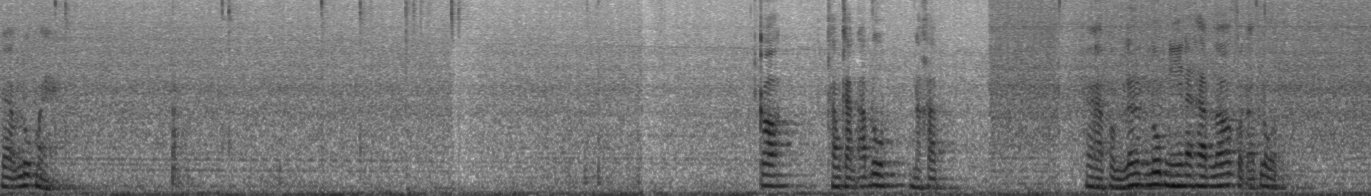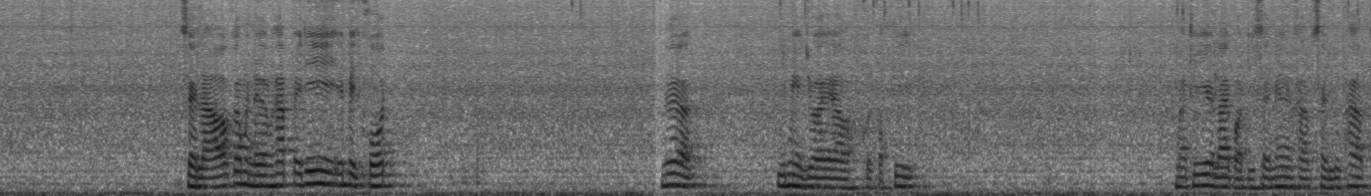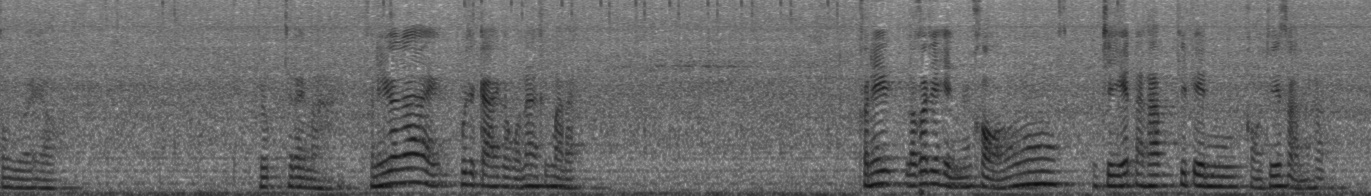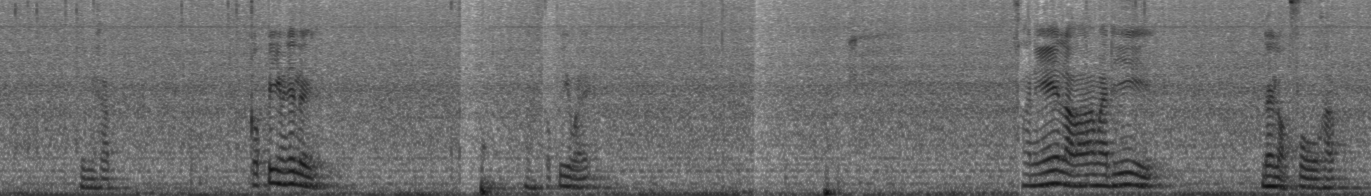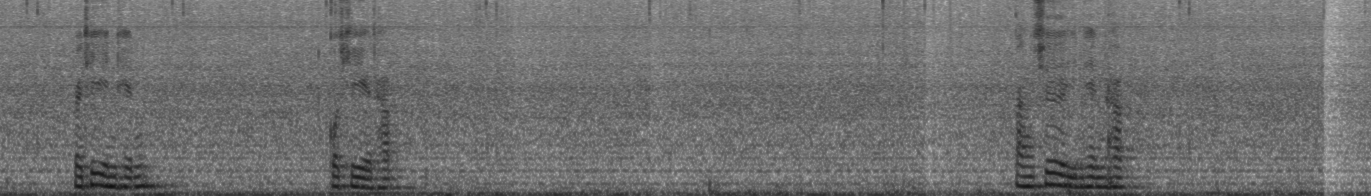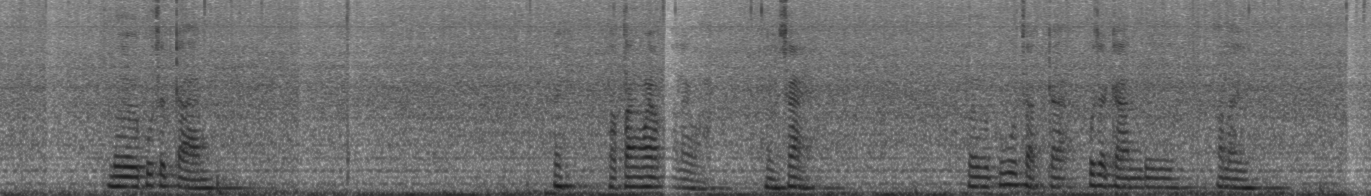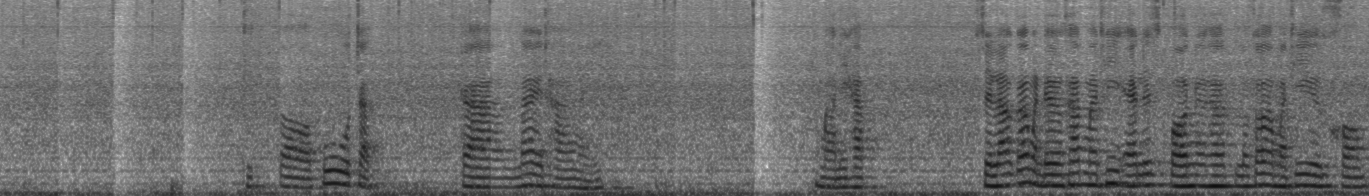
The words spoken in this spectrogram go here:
แบบรูปใหม่ ก็ทำการอัพรูปนะครับผมเลือกรูปนี้นะครับ แล้วก็กดอัพโหลด เสร็จแล้วก็เหมือนเดิมครับ ไปที่ embed code เลือก image url กด copy มาที่ Line Board Designer ครับ ใส่รูปภาพตรง URL ปึ๊บจะได้มาคราวนี้ก็ได้ผู้จัดการกับหัวหน้าขึ้นมาแล้วคราวนี้เราก็จะเห็นของ GS นะครับ ที่เป็นของ JSON นะครับเห็นไหมครับ Copy ไม่ได้เลย Copy ไว้ คราวนี้เราเอามาที่ Dialog Flow ครับ ไปที่ intent กด create ครับ ตั้งชื่อ intent ครับ เบอร์ผู้จัดการเราตั้งไว้อะไรวะเออใช่ เบอร์ผู้จัดการผู้จัดการเบอร์อะไร ติดต่อผู้จัดการได้ทางไหน มานี้ครับ เสร็จแล้วก็เหมือนเดิมครับมาที่ add response นะครับ แล้วก็มาที่ com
